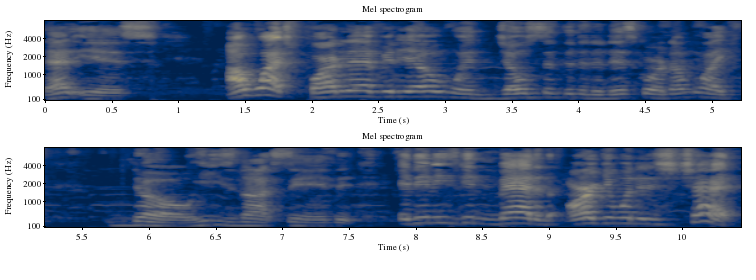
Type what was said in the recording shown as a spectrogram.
that is. I watched part of that video when Joe sent it to the Discord, and I'm like, no, he's not saying it. And then he's getting mad and arguing in his chat,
